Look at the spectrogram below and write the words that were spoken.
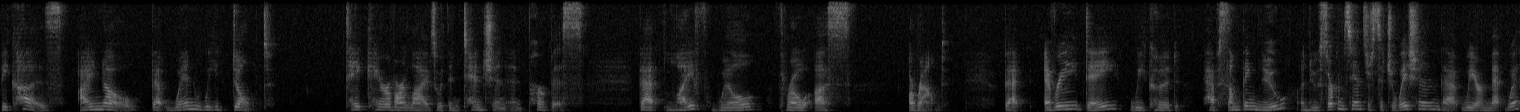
Because I know that when we don't take care of our lives with intention and purpose, that life will throw us around. That every day we could have something new, a new circumstance or situation that we are met with.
